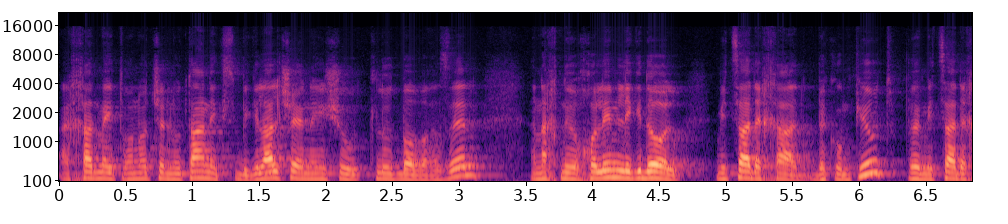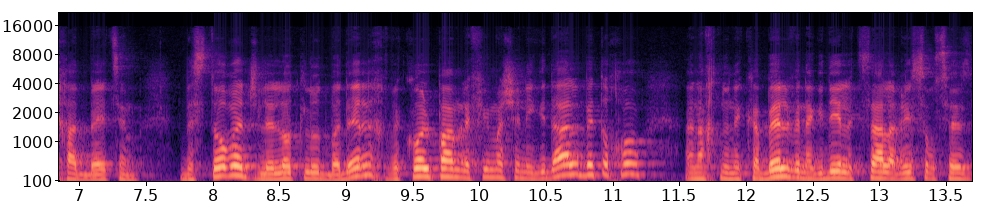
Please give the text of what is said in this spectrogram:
אחד מהיתרונות של נוטניקס, בגלל שאין איזשהו תלות בברזל, אנחנו יכולים לגדול מצד אחד ב compute ומצד אחד בעצם ב storage ללא תלות בדרך, וכל פעם לפי מה שנגדל בתוכו, אנחנו נקבל ונגדיל את סל ה resources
